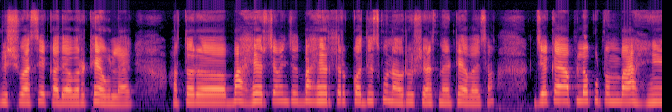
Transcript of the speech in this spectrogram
विश्वास एखाद्यावर ठेवला आहे तर बाहेरच्या म्हणजे बाहेर तर कधीच कुणावर विश्वास नाही ठेवायचा. जे काय आपलं कुटुंब आहे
